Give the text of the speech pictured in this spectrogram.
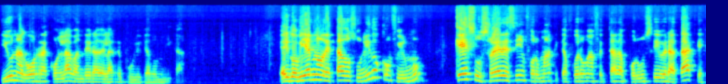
y una gorra con la bandera de la República Dominicana. El gobierno de Estados Unidos confirmó que sus redes informáticas fueron afectadas por un ciberataque.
